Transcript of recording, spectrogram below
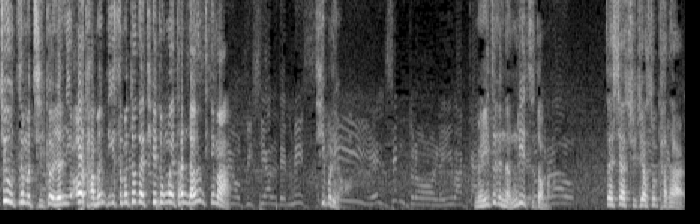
就这么几个人，你奥塔门迪什么都在踢中卫，他能踢吗？踢不了，没这个能力，知道吗？再下去就要输卡塔尔。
